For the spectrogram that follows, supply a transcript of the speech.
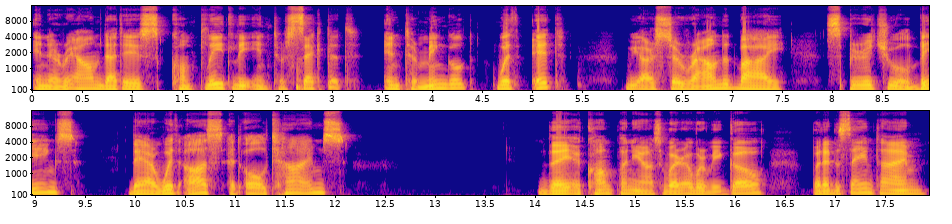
in a realm that is completely intersected, intermingled with it. We are surrounded by spiritual beings. They are with us at all times. They accompany us wherever we go, but at the same time,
